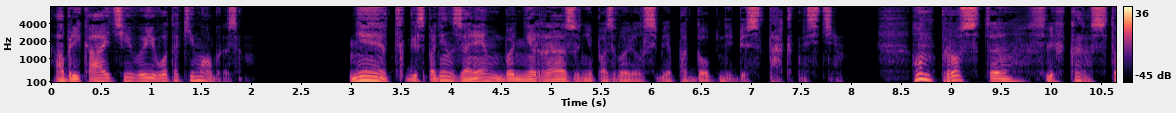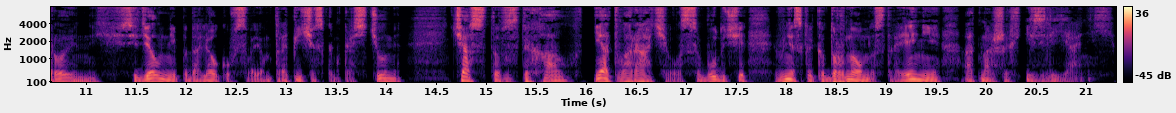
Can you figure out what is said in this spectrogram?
обрекаете вы его таким образом?» Нет, господин Заремба ни разу не позволил себе подобной бестактности. Он просто, слегка расстроенный, сидел неподалеку в своем тропическом костюме, часто вздыхал и отворачивался, будучи в несколько дурном настроении от наших излияний.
